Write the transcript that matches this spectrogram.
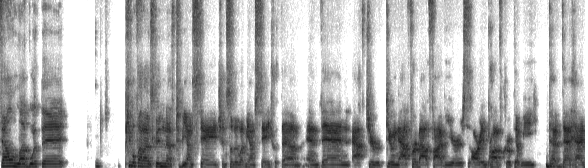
fell in love with it. People thought I was good enough to be on stage, and so they let me on stage with them. And then after doing that for about five years, our improv group that we that that had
